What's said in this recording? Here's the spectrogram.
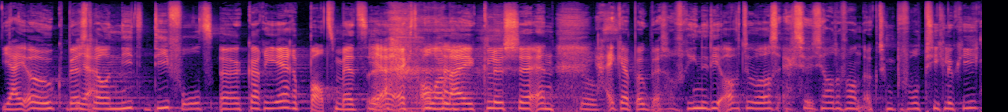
jij ook, best Ja. wel niet default eh, carrièrepad met eh, Ja. echt allerlei klussen. En ja, ik heb ook best wel vrienden die af en toe eens echt zoiets hadden van, ook toen ik bijvoorbeeld psychologie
